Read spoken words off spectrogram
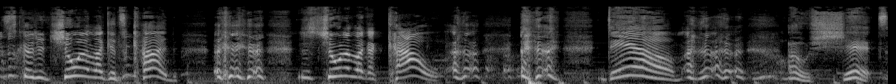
It's because you're chewing it like it's cud. Just chewing it like a cow. Damn. oh, shit.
